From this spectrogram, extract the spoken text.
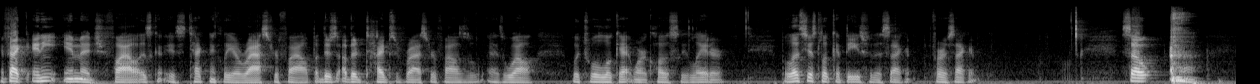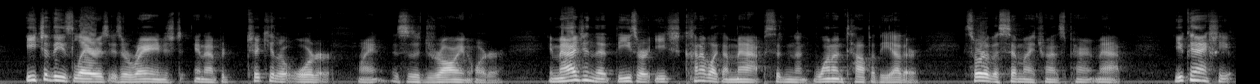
In fact, any image file is, is technically a raster file, but there's other types of raster files as well, which we'll look at more closely later. But let's just look at these for the second for a second. So each of these layers is arranged in a particular order, right? This is a drawing order. Imagine that these are each kind of like a map sitting on, one on top of the other, sort of a semi-transparent map. You can actually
